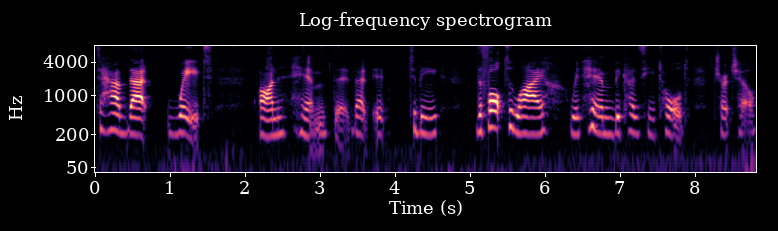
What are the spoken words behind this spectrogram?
to have that weight on him that, that it to be the fault to lie with him because he told Churchill.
